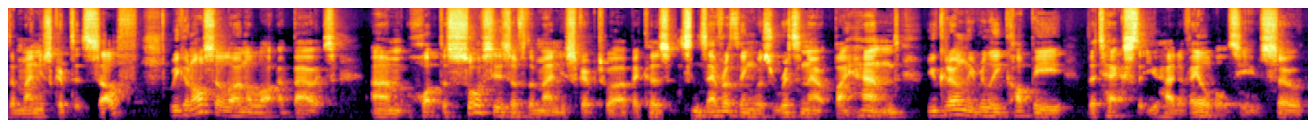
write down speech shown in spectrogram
the manuscript itself. We can also learn a lot about um, what the sources of the manuscript were, because since everything was written out by hand, you could only really copy the text that you had available to you. So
